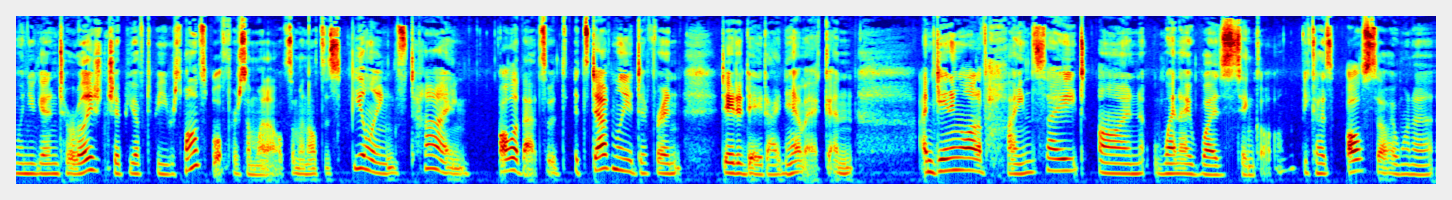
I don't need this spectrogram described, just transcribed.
When you get into a relationship, you have to be responsible for someone else, someone else's feelings, time, all of that. So it's, it's definitely a different day to day dynamic. And I'm gaining a lot of hindsight on when I was single because also I want to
